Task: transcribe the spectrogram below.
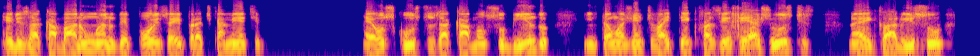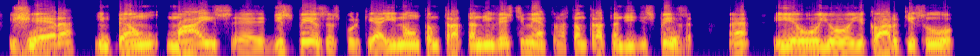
eles acabaram um ano depois aí praticamente, é, os custos acabam subindo, então a gente vai ter que fazer reajustes, né? E claro, isso gera então mais é, despesas, porque aí não estamos tratando de investimento, nós estamos tratando de despesa, né? E, eu, eu, e claro que isso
